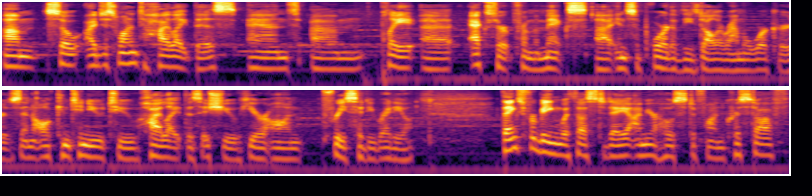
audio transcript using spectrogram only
Um, so, I just wanted to highlight this and um, play an excerpt from a mix uh, in support of these Dollarama workers. And I'll continue to highlight this issue here on Free City Radio. Thanks for being with us today. I'm your host, Stefan Christoff.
